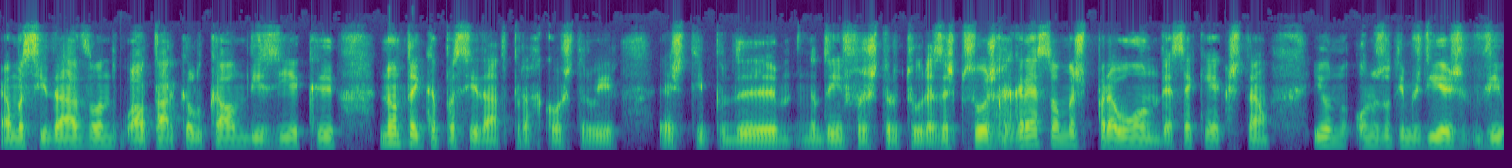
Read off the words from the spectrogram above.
É uma cidade onde o autarca local me dizia que não tem capacidade para reconstruir este tipo de, de infraestruturas. As pessoas regressam, mas para onde? Essa é que é a questão. Eu, nos últimos dias, vi,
